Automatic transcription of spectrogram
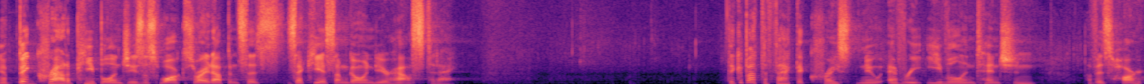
A big crowd of people, and Jesus walks right up and says, Zacchaeus, I'm going to your house today. Think about the fact that Christ knew every evil intention of his heart,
